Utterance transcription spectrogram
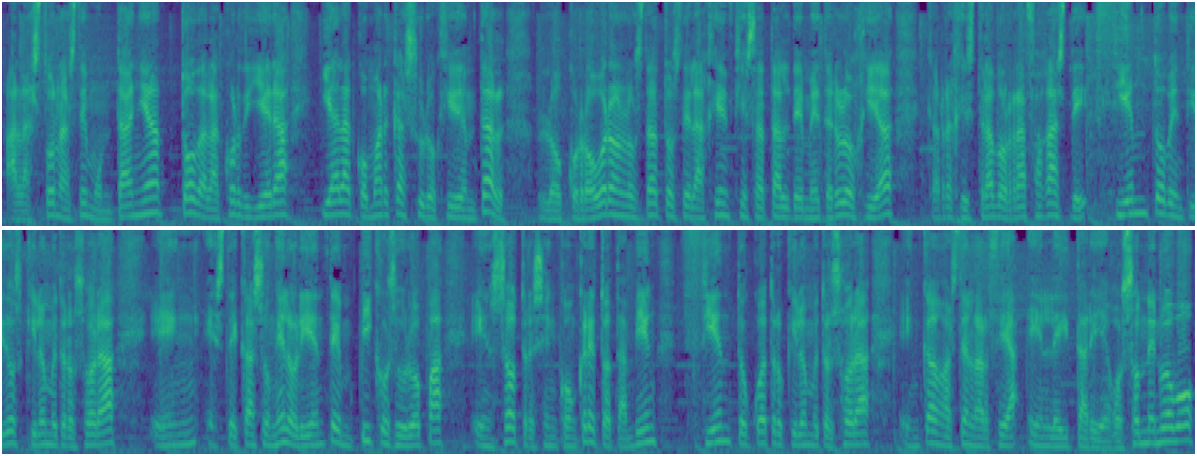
a las zonas de montaña, toda la cordillera y a la comarca suroccidental. Lo corroboran los datos de la Agencia Estatal de Meteorología que ha registrado ráfagas de 122 kilómetros hora, en este caso en el oriente, en Picos de Europa, en Sotres en concreto, también 104 kilómetros hora en Cangas de Narcea, en Leitariego. Son de nuevo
